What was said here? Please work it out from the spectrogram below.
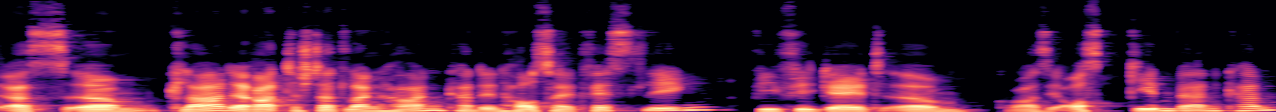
dass ähm, klar, der Rat der Stadt Langenhagen kann den Haushalt festlegen, wie viel Geld ähm, quasi ausgegeben werden kann.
